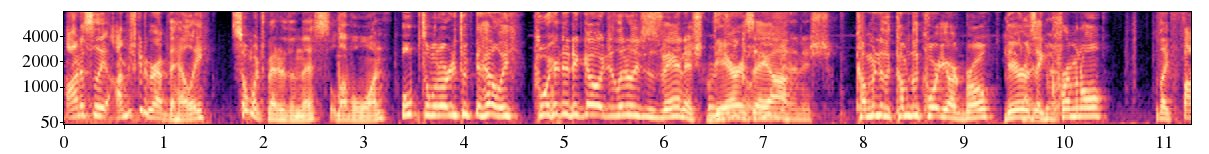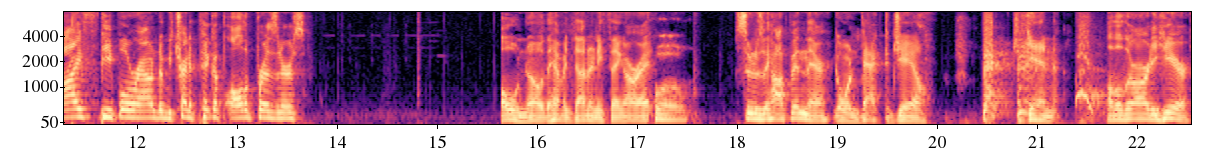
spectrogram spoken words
Honestly, I'm just gonna grab the heli. So much better than this, level one. Oh, someone already took the heli. Where did it go? It just literally just vanished. Where'd there you is a You uh, vanished. come into the come to the courtyard, bro. There is a bet. criminal with like five people around him. He's trying to pick up all the prisoners. Oh no, they haven't done anything. All right. Whoa. As soon as they hop in there, going back to jail Back jail. again. Although they're already here.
